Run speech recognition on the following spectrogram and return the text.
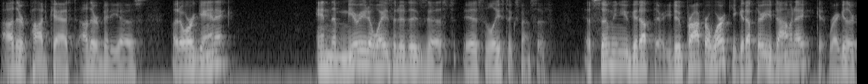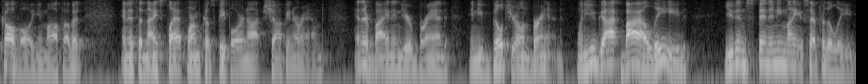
other podcasts, other videos, but organic in the myriad of ways that it exists is the least expensive. Assuming you get up there. You do proper work, you get up there, you dominate, get regular call volume off of it, and it's a nice platform because people are not shopping around and they're buying into your brand and you built your own brand. When you got buy a lead, you didn't spend any money except for the lead.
